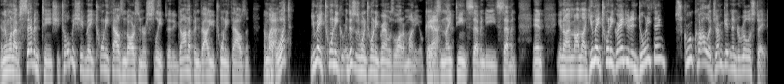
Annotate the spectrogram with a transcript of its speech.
And then when i was 17 she told me she'd made $20000 in her sleep that had gone up in value 20000 i'm wow. like what you made 20 this is when 20 grand was a lot of money okay? Yeah. this is 1977 and you know I'm, I'm like you made 20 grand? You didn't do anything? Screw college. I'm getting into real estate.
